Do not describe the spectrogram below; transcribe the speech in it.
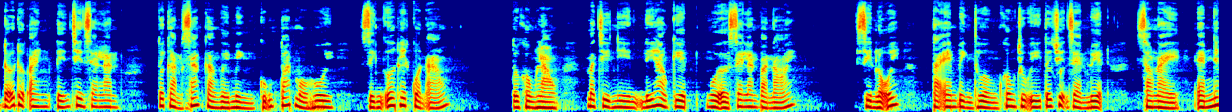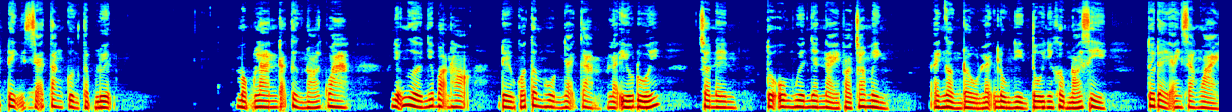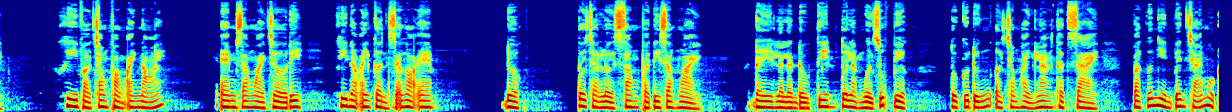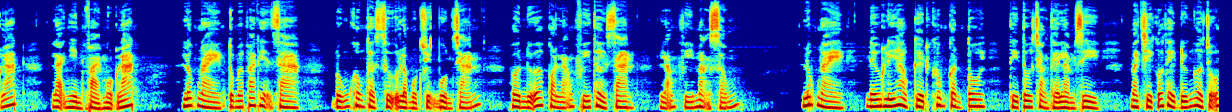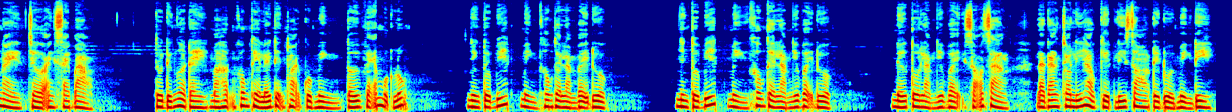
Đỡ được anh đến trên xe lăn, Tôi cảm giác cả người mình cũng toát mồ hôi, Dính ướt hết quần áo. Tôi không lau mà chỉ nhìn Lý Hào Kiệt ngồi ở xe lăn và nói, Xin lỗi Tại em bình thường không chú ý tới chuyện rèn luyện, Sau này em nhất định sẽ tăng cường tập luyện. Mộc Lan đã từng nói qua, những người như bọn họ đều có tâm hồn nhạy cảm là yếu đuối, cho nên tôi ôm nguyên nhân này vào cho mình. Anh ngẩng đầu lạnh lùng nhìn tôi nhưng không nói gì. Tôi đẩy anh ra ngoài. Khi vào trong phòng anh nói, em ra ngoài chờ đi, khi nào anh cần sẽ gọi em. Được tôi trả lời xong và đi ra ngoài. Đây là lần đầu tiên tôi làm người giúp việc. Tôi cứ đứng ở trong hành lang thật dài và cứ nhìn bên trái một lát, lại nhìn phải một lát. Lúc này tôi mới phát hiện ra, đúng không thật sự là một chuyện buồn chán, hơn nữa còn lãng phí thời gian, lãng phí mạng sống. Lúc này, nếu Lý Hào Kiệt không cần tôi thì tôi chẳng thể làm gì, mà chỉ có thể đứng ở chỗ này chờ anh sai bảo. Tôi đứng ở đây mà hận không thể lấy điện thoại của mình tới vẽ một lúc nhưng tôi biết mình không thể làm vậy được. Nhưng tôi biết mình không thể làm như vậy được. Nếu tôi làm như vậy, rõ ràng là đang cho Lý Hào Kiệt lý do để đuổi mình đi.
